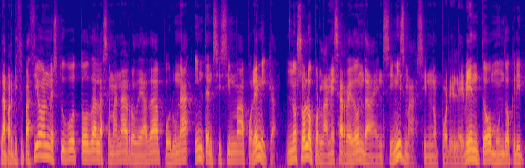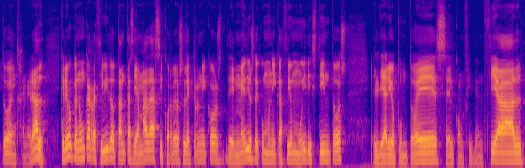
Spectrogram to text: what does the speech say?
La participación estuvo toda la semana rodeada por una intensísima polémica. No solo por la mesa redonda en sí misma, sino por el evento Mundo Cripto en general. Creo que nunca he recibido tantas llamadas y correos electrónicos de medios de comunicación muy distintos el diario.es, el Confidencial,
